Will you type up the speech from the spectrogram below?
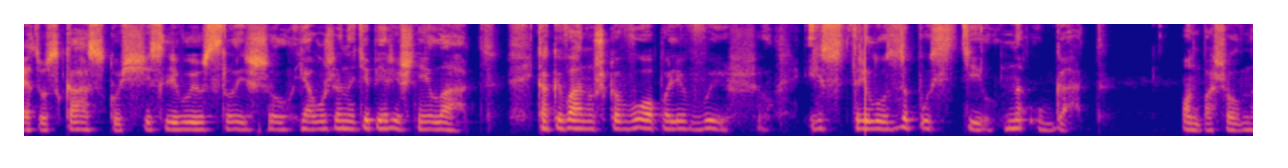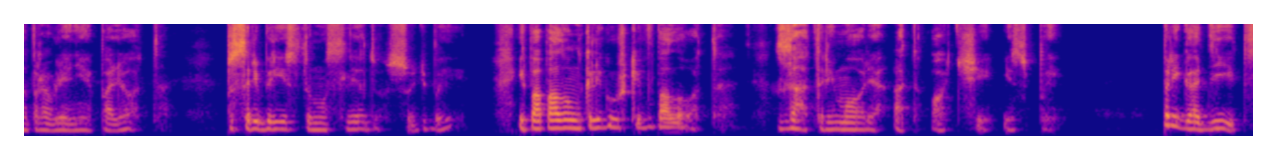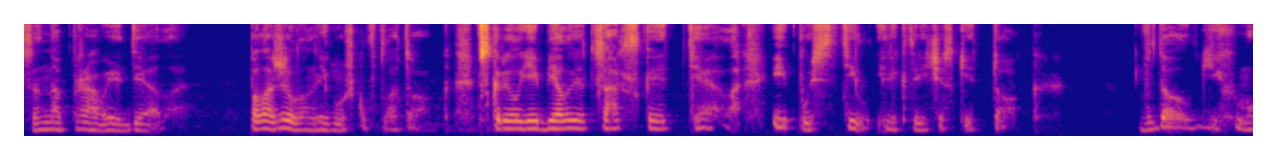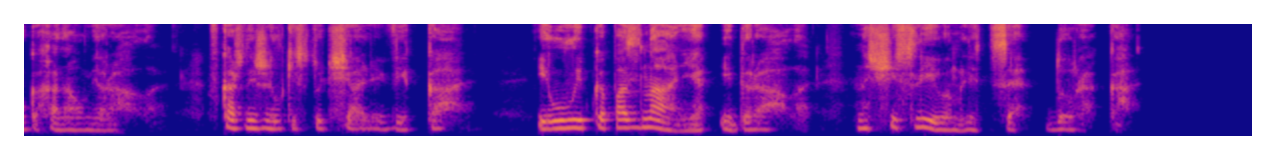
Эту сказку счастливую слышал Я уже на теперешний лад, Как Иванушка в ополе вышел И стрелу запустил наугад. Он пошел в направлении полета По сребристому следу судьбы, И попал он к лягушке в болото За три моря от отчей избы. Пригодится на правое дело. Положил он лягушку в платок, Вскрыл ей белое царское тело И пустил электрический ток. В долгих муках она умирала, В каждой жилке стучали века, И улыбка познания играла На счастливом лице дурака.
